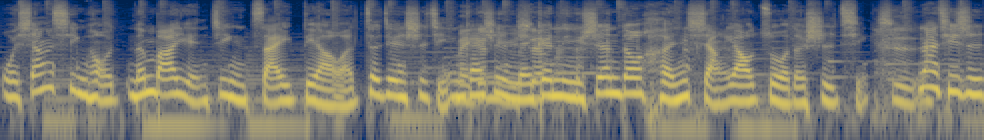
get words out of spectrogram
我相信哦，能把眼镜摘掉啊，这件事情应该是每个女生都很想要做的事情。是。那其实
